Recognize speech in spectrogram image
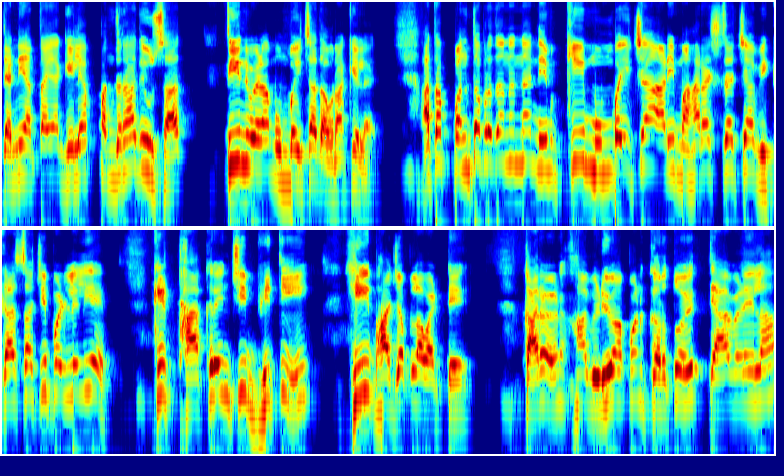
त्यांनी आता या गेल्या पंधरा दिवसात तीन वेळा मुंबईचा दौरा केलाय. आता पंतप्रधानांना नेमकी मुंबईच्या आणि महाराष्ट्राच्या विकासाची पडलेली आहे की ठाकरेंची भीती ही भाजपला वाटते? कारण हा व्हिडिओ आपण करतोय त्यावेळेला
